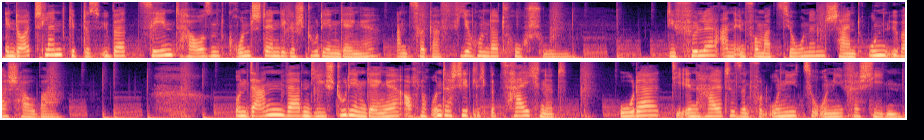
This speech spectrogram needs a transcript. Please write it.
In Deutschland gibt es über 10.000 grundständige Studiengänge an ca. 400 Hochschulen. Die Fülle an Informationen scheint unüberschaubar. Und dann werden die Studiengänge auch noch unterschiedlich bezeichnet, oder die Inhalte sind von Uni zu Uni verschieden.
